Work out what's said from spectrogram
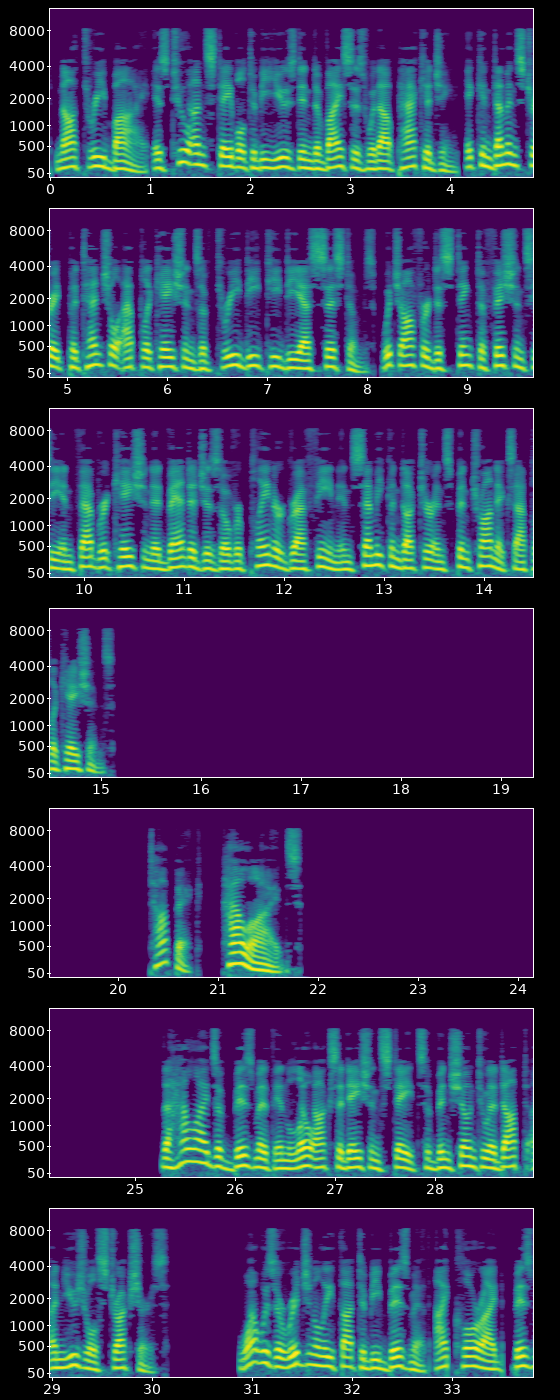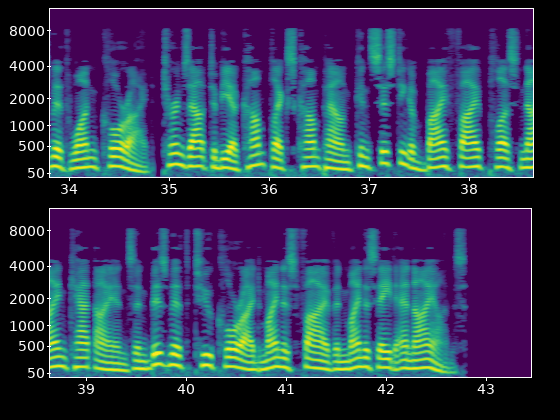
is too unstable to be used in devices without packaging, it can demonstrate potential applications of 3D TDS systems, which offer distinct efficiency and fabrication advantages over planar graphene in semiconductor and spintronics applications. Halides The halides of bismuth in low oxidation states have been shown to adopt unusual structures. What was originally thought to be bismuth I chloride, bismuth-1 chloride, turns out to be a complex compound consisting of Bi5 plus 9 cations and bismuth-2 chloride minus 5 and minus 8 anions.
